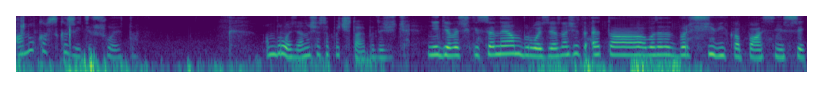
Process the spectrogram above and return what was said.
А ну-ка скажіть, що це? Амброзия. Ну, сейчас я почитаю, подождите. Не, девочки, це не амброзія. Значить, это вот этот борщевик опасніший.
